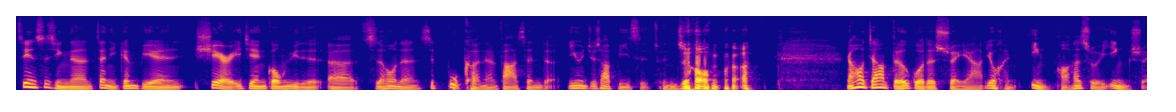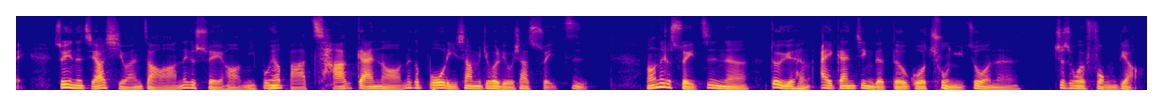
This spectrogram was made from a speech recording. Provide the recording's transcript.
这件事情呢，在你跟别人 share 一间公寓的呃时候呢，是不可能发生的，因为就是要彼此尊重。然后加上德国的水啊又很硬哈，它属于硬水，所以呢，只要洗完澡啊，那个水哈，你不用把它擦干哦，那个玻璃上面就会留下水渍。然后那个水渍呢，对于很爱干净的德国处女座呢，就是会疯掉。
